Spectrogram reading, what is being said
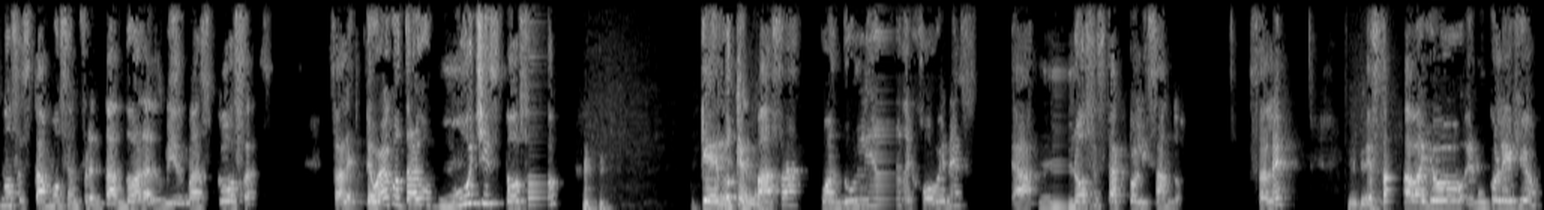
nos estamos enfrentando a las mismas cosas. ¿Sale? Te voy a contar algo muy chistoso, que es lo que pasa cuando un líder de jóvenes ah, no se está actualizando. ¿Sale? Estaba yo en un colegio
